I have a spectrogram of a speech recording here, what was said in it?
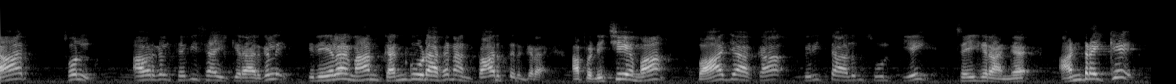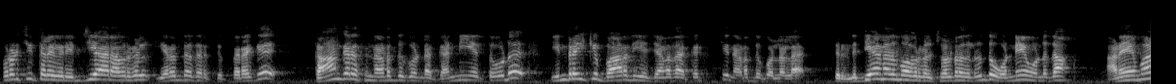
யார்? சொல். அவர்கள் செவி சாய்க்கிறார்கள் இதையெல்லாம் நான் கண்கூடாக நான் பார்த்திருக்கிறேன். அப்ப நிச்சயமா பாஜக பிரித்தாளும் சூழ்ச்சியை செய்கிறாங்க. அன்றைக்கு புரட்சி தலைவர் எம்ஜிஆர் அவர்கள் இறந்ததற்கு பிறகு காங்கிரஸ் நடந்து கொண்ட கண்ணியத்தோடு இன்றைக்கு பாரதிய ஜனதா கட்சி நடந்து கொள்ளல. திரு நித்யானந்தம் அவர்கள் சொல்றதுல இருந்து ஒன்னே ஒண்ணுதான். அநேகமா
